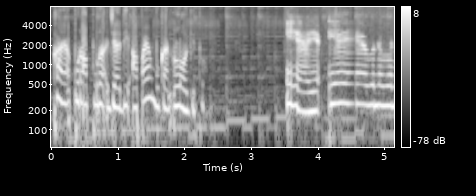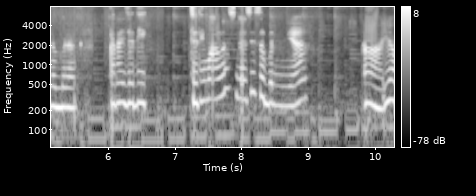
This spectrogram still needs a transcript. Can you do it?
kayak pura-pura jadi apa yang bukan lo gitu? Iya, iya, iya, iya, bener, bener, bener. Karena jadi jadi males nggak sih sebenarnya? ah iya.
